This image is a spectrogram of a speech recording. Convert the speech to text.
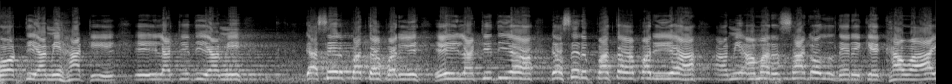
ভর দিয়ে আমি হাঁটি, এই লাঠি দিয়ে আমি গাছের পাতা পারি এই লাঠি দিয়া গাছের পাতা পারিয়া আমি আমার ছাগলদেরকে খাওয়াই,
